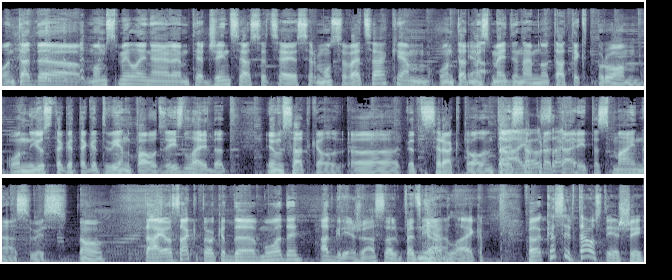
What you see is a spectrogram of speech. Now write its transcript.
un tad uh, mums mileniāliem tiešām tie džinsi asociējas ar mūsu vecākiem, un tad Jā. mēs mēģinājām no tā tikt prom. Un jūs tagad, tagad vienu paudzi izlaidat, jums atkal uh, tas ir aktuāli. Un tā, tā es sapratu, tā arī tas mainās. Viss. Nu. Tā jau saka to, ka uh, mode atgriežas pēc Jā. kāda laika. Uh, kas ir tavs tieši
